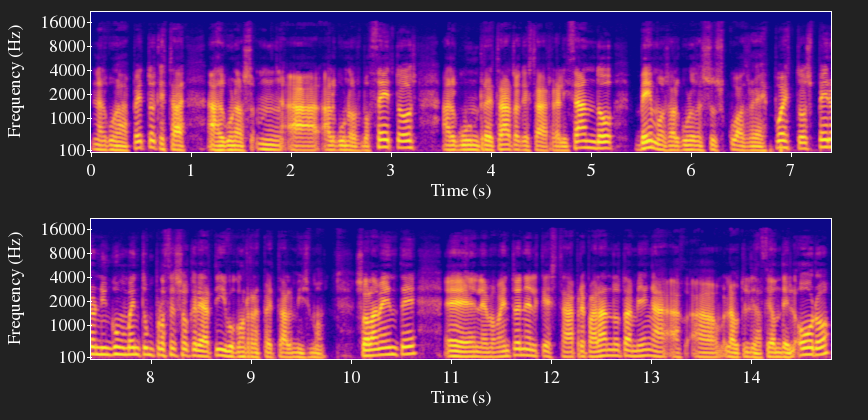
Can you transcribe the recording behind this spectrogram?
en algunos aspectos que está algunos, mm, algunos bocetos, algún retrato que está realizando, vemos algunos de sus cuadros expuestos, pero en ningún momento un proceso creativo con respecto al mismo. Solamente eh, en el momento en el que está preparando también a, la utilización del oro,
